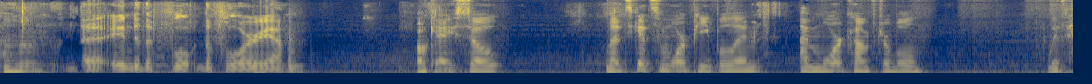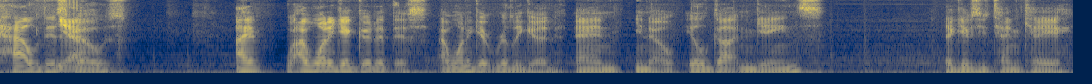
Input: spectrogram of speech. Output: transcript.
mhm. The of the floor. the floor, yeah. Okay, so let's get some more people in. I'm more comfortable with how this Yeah. goes. I I want to get good at this. I want to get really good, and you know, ill-gotten gains. That gives you 10k.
